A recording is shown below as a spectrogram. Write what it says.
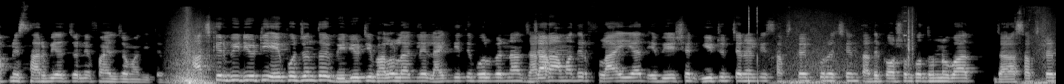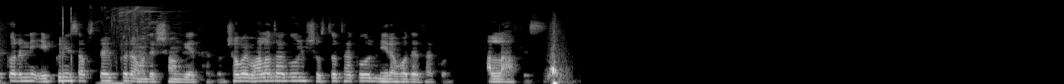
আপনি সার্বিয়ার জন্য ফাইল জমা দিতে আজকের ভিডিওটি এ পর্যন্ত ভিডিওটি ভালো লাগলে লাইক দিতে বলবেন না। যারা আমাদের ফ্লাই ইয়াদ এভিয়েশন ইউটিউব চ্যানেলটি সাবস্ক্রাইব করেছেন তাদেরকে অসংখ্য ধন্যবাদ। যারা সাবস্ক্রাইব করেনি এক্ষুনি সাবস্ক্রাইব করে আমাদের সঙ্গে থাকুন। সবাই ভালো থাকুন সুস্থ থাকুন নিরাপদে থাকুন। আল্লাহ হাফিজ।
